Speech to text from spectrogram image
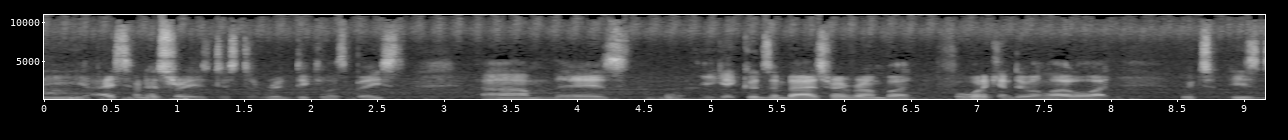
the A7S3 is just a ridiculous beast. Um, there's you get goods and bads from everyone, but for what it can do in low light, which is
